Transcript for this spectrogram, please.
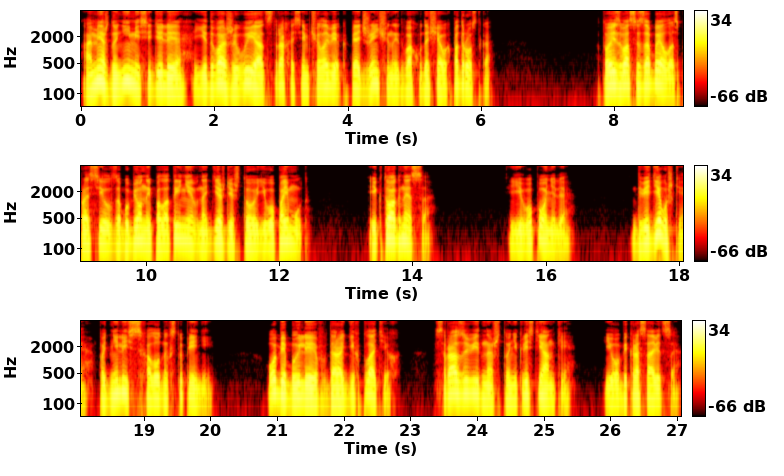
А между ними сидели едва живые от страха семь человек, пять женщин и два худощавых подростка. «Кто из вас Изабелла?» — спросил Забубенный по латыни в надежде, что его поймут. «И кто Агнесса?» Его поняли. Две девушки поднялись с холодных ступеней. Обе были в дорогих платьях. Сразу видно, что не крестьянки. И обе красавицы.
